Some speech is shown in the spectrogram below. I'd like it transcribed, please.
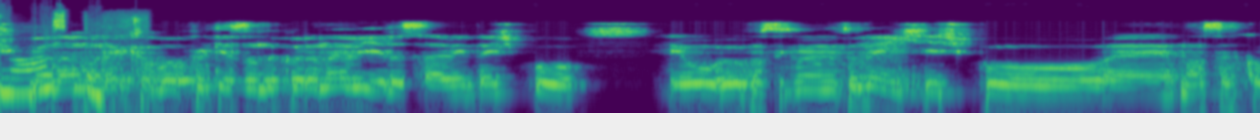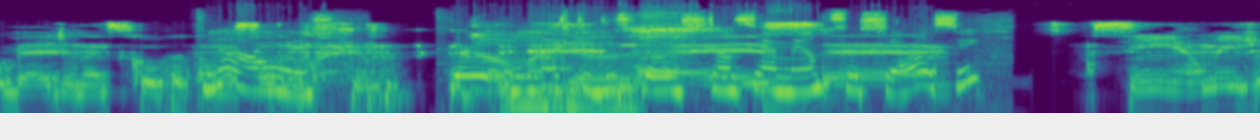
Meu Nossa, namoro acabou por questão do coronavírus, sabe? Então, tipo, eu, eu consigo ver muito bem que, tipo, é... nossa, ficou bad, né? Desculpa, tá? Mas tá Não. pelo, Não, mas pelo Mas, distanciamento é, social, assim? Sim, realmente.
